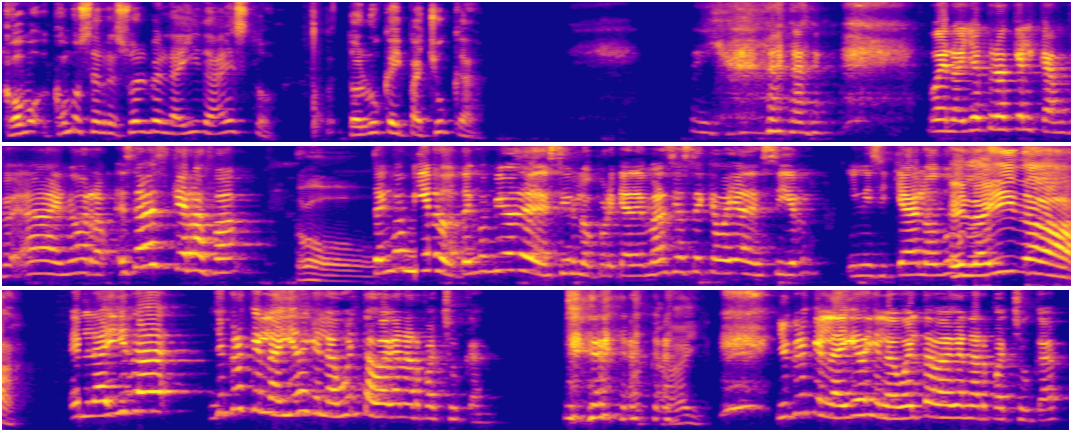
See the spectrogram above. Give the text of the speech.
¿cómo, ¿cómo se resuelve la ida esto? Toluca y Pachuca. bueno, yo creo que el campeón. Ay, no, ¿sabes qué, Rafa? Oh. Tengo miedo, tengo miedo de decirlo, porque además ya sé qué voy a decir y ni siquiera lo dudo. ¡En la ida! En la ida, yo creo que en la ida y en la vuelta va a ganar Pachuca. Yo creo que la ida y la vuelta va a ganar Pachuca.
